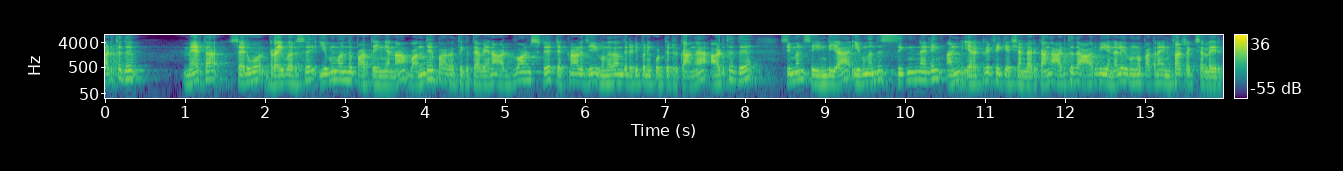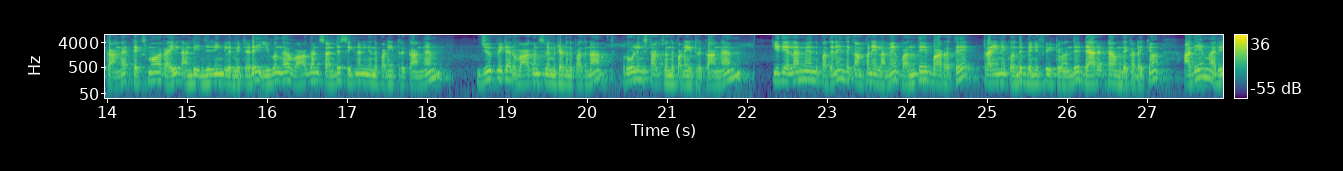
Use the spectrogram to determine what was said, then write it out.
அடுத்தது மேத்தா செர்வோ டிரைவர்ஸு இவங்க வந்து பார்த்தீங்கன்னா வந்தே பாரத்துக்கு தேவையான அட்வான்ஸ்டு டெக்னாலஜி இவங்க தான் வந்து ரெடி பண்ணி கொடுத்துட்ருக்காங்க. அடுத்தது சிமெண்ட்ஸ் இந்தியா இவங்க வந்து சிக்னலிங் அண்ட் எலக்ட்ரிஃபிகேஷனில் இருக்காங்க. அடுத்தது ஆர்விஎன்எல் இவங்க பார்த்தோன்னா இன்ஃப்ராஸ்ட்ரக்சரில் இருக்காங்க. Texmaco rail and engineering limited இவங்க வாகன்ஸ் அண்டு சிக்னலிங் வந்து பண்ணிகிட்ருக்காங்க ஜூபிட்டர் வாகன்ஸ் லிமிடெட் வந்து பார்த்தீங்கன்னா ரோலிங் ஸ்டாக்ஸ் வந்து பண்ணிகிட்ருக்காங்க இருக்காங்க இது எல்லாமே வந்து பார்த்திங்கன்னா இந்த கம்பெனி எல்லாமே வந்தே பாரத் ட்ரெயினுக்கு வந்து பெனிஃபிட் வந்து டேரெக்டாக வந்து கிடைக்கும். அதே மாதிரி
